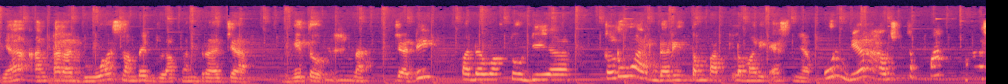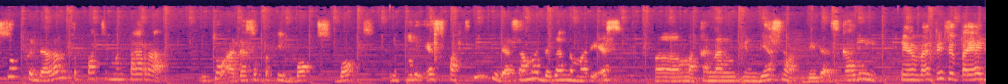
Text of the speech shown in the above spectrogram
ya antara 2 sampai 8 derajat begitu. Hmm. Nah, jadi pada waktu dia keluar dari tempat lemari esnya pun dia harus cepat masuk ke dalam tempat sementara. Itu ada seperti box-box lemari es vaksin tidak sama dengan lemari es uh, makanan yang biasa, beda sekali. Ya pasti supaya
